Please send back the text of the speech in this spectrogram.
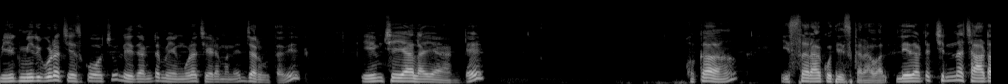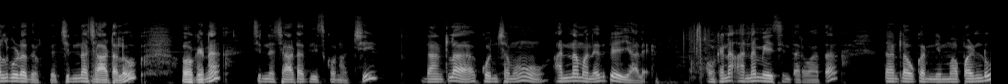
మీకు మీరు కూడా చేసుకోవచ్చు. లేదంటే మేము కూడా చేయడం అనేది జరుగుతుంది ఏం చేయాలయ్యా అంటే ఒక ఇస్తరాకు తీసుకురావాలి. లేదంటే చిన్న చాటలు కూడా దొరుకుతాయి. చిన్న చాటలు ఓకేనా? చిన్న చాట తీసుకొని వచ్చి దాంట్లో కొంచెము అన్నం అనేది వేయాలి ఓకేనా? అన్నం వేసిన తర్వాత దాంట్లో ఒక నిమ్మపండు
